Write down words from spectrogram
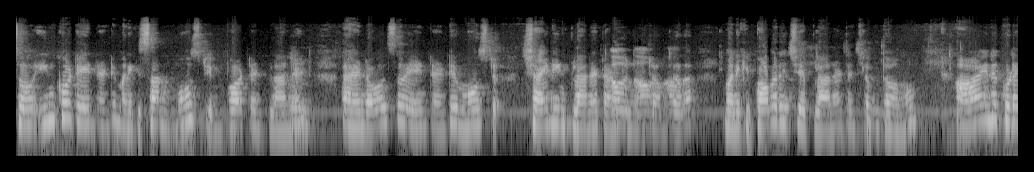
సో ఇంకోటి ఏంటంటే మనకి sun most important planet and also ఏంటంటే మోస్ట్ షైనింగ్ ప్లానెట్ అంటుంటాం కదా. మనకి పవర్ ఇచ్చే ప్లానెట్ అని చెప్తాము. ఆయన కూడా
